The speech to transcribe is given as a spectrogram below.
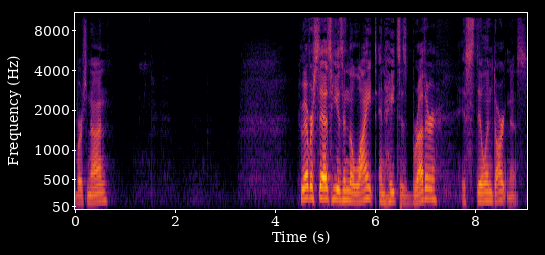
Verse 9. Whoever says he is in the light and hates his brother is still in darkness.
